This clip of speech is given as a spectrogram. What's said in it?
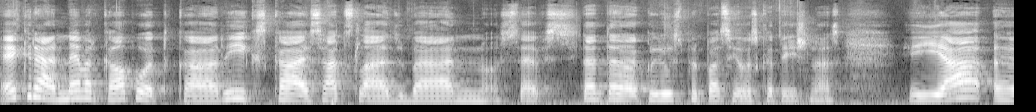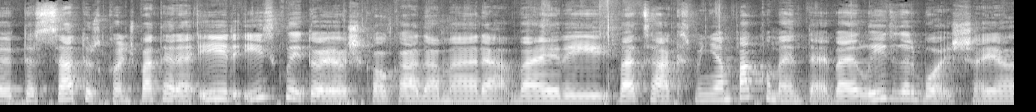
Ekrāna nevar kalpot kā rīks, kā es atslēdzu bērnu no sevis. Tad tā kļūst par pasīvo skatīšanos. Ja e, tas saturs, ko viņš patērē, ir izglītojošs kaut kādā mērā, vai arī vecāks viņam pakomentē, vai līdzdarbojas šajā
